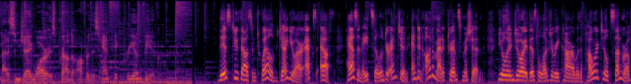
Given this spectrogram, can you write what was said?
Madison Jaguar is proud to offer this hand-picked pre-owned vehicle. This 2012 Jaguar XF has an eight cylinder engine and an automatic transmission. You'll enjoy this luxury car with a power tilt sunroof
